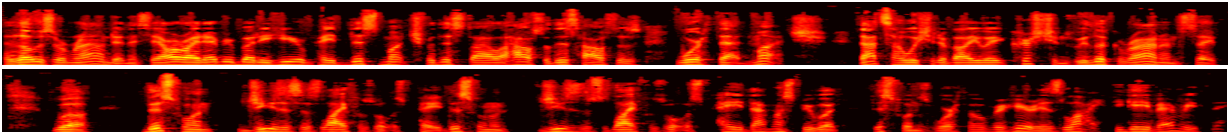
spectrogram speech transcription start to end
those around it and they say, "All right, everybody here paid this much for this style of house, so this house is worth that much." That's how we should evaluate Christians. We look around and say, "Well, this one, Jesus' life was what was paid. This one, Jesus' life was what was paid. That must be what this one's worth over here. His life. He gave everything.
